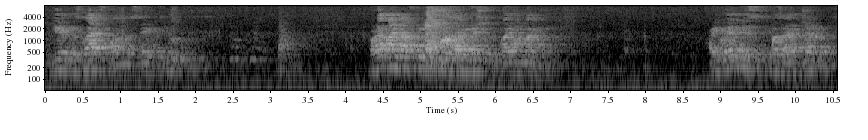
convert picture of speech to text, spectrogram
to give this last one the same as you? Or am I not free to do as I wish with my own money? Are you envious because I am generous?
